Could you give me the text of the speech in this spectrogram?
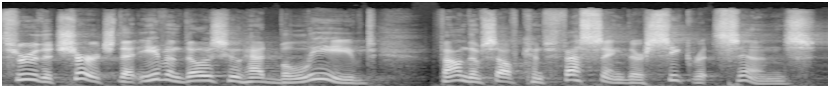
through the church, that even those who had believed found themselves confessing their secret sins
